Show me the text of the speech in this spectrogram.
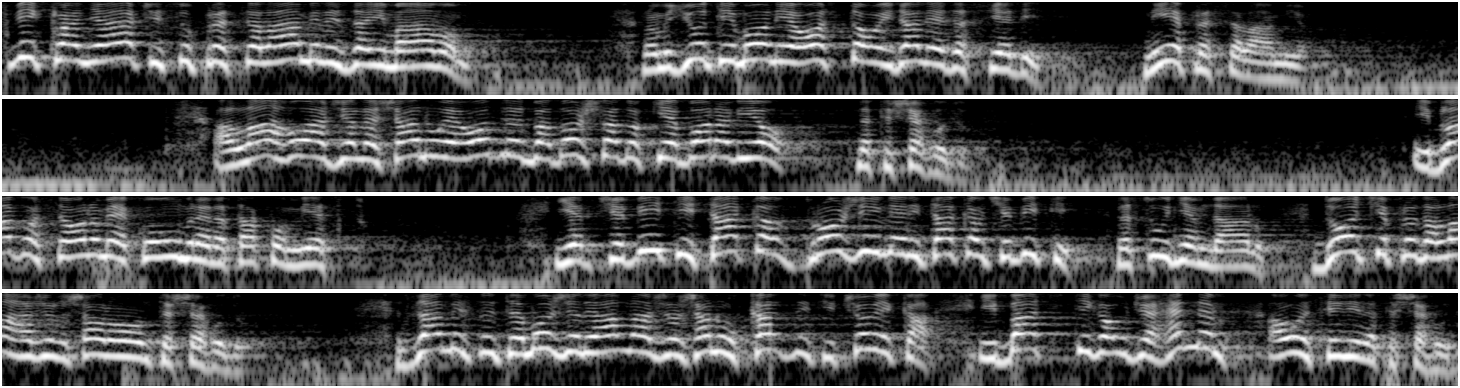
svi klanjači su preselamili za imamom. No međutim, on je ostao i dalje da sjedi. Nije preselamio. Allahova Đelešanu je odredba došla dok je boravio na tešehudu. I blago se onome ko umre na takvom mjestu. Jer će biti takav proživljen i takav će biti na sudnjem danu. Doće pred Allaha Želšanu ovom tešehudu. Zamislite, može li Allah Želšanu kazniti čovjeka i baciti ga u džehennem, a on sjedi na tešehudu.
